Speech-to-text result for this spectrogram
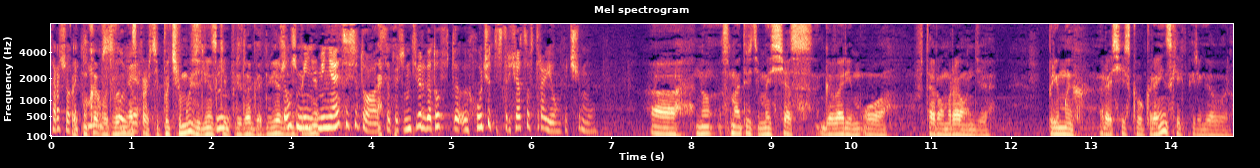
Хорошо, Поэтому какие как вот вы условия? меня спрашиваете, почему Зеленский Ну, предлагает? Ну, я же Потому что не меняется ситуация. То есть он теперь готов, т- хочет встречаться втроем. Почему? А, ну, смотрите, мы сейчас говорим о втором раунде прямых российско-украинских переговоров.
